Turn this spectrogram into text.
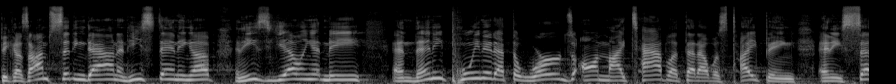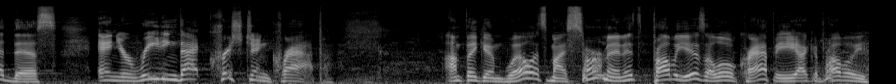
because I'm sitting down and he's standing up and he's yelling at me. And then he pointed at the words on my tablet that I was typing, and he said this, and you're reading that Christian crap. I'm thinking, well, it's my sermon. It probably is a little crappy. I could probably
